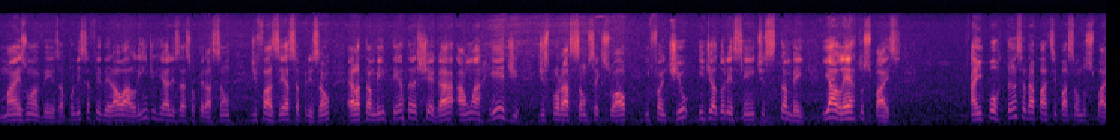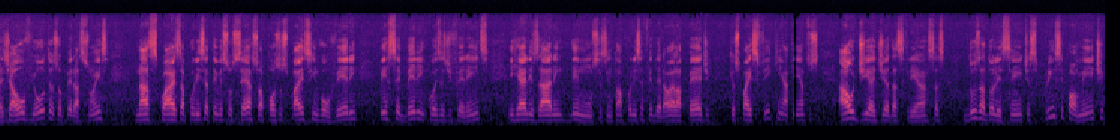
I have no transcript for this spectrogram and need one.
mais uma vez. A Polícia Federal, além de realizar essa operação, de fazer essa prisão, ela também tenta chegar a uma rede de exploração sexual infantil e de adolescentes também. E alerta os pais. A importância da participação dos pais. Já houve outras operações nas quais a polícia teve sucesso após os pais se envolverem, perceberem coisas diferentes e realizarem denúncias. Então a Polícia Federal ela pede que os pais fiquem atentos ao dia a dia das crianças, dos adolescentes, principalmente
